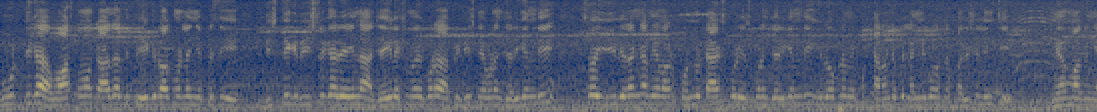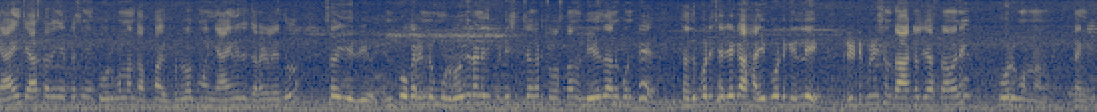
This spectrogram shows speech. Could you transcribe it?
పూర్తిగా వాస్తవం కాదు అది ఫేక్ డాక్యుమెంట్ అని చెప్పేసి డిస్ట్రిక్ట్ రిజిస్టర్ గారు అయిన జయలక్ష్మి కూడా పిటిషన్ ఇవ్వడం జరిగింది. సో ఈ విధంగా మేము అక్కడ పన్ను ట్యాక్స్ కూడా తీసుకోవడం జరిగింది. ఈ లోపల మేము కరెంటు బిల్ అన్ని కూడా పరిశీలించి మేము మాకు న్యాయం చేస్తారని చెప్పేసి మేము కోరుకున్నాం తప్ప ఇప్పటివరకు మాకు న్యాయం అయితే జరగలేదు. సో ఈ ఇంకొక రెండు మూడు రోజులు అనేది పిటిషన్ ఇచ్చాక చూస్తాం లేదు అనుకుంటే తదుపరి చర్యగా హైకోర్టుకి వెళ్ళి రిట్ పిటిషన్ దాఖలు చేస్తామని కోరుకుంటున్నాను థ్యాంక్ యూ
